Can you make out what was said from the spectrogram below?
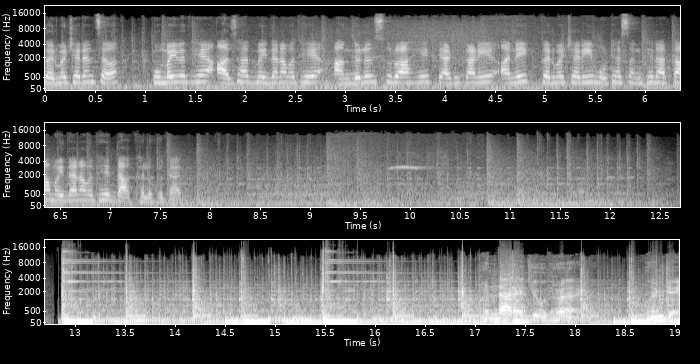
कर्मचाऱ्यांचं मुंबईमध्ये आझाद मैदानामध्ये आंदोलन सुरू आहे. त्या ठिकाणी अनेक कर्मचारी मोठ्या संख्येनं आता मैदानामध्ये दाखल होत आहेत. भंडाऱ्याची उधळण म्हणजे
